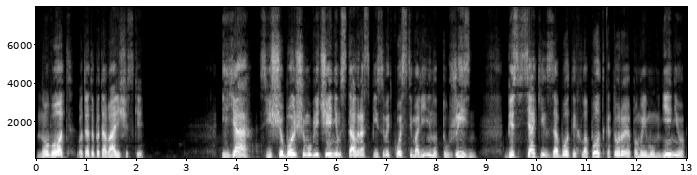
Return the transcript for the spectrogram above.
Ну вот, вот это по-товарищески. И я с еще большим увлечением стал расписывать Косте Малинину ту жизнь, без всяких забот и хлопот, которая, по моему мнению,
